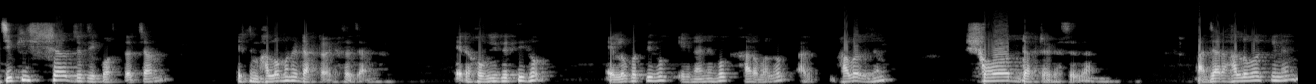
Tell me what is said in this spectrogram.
চিকিৎসা যদি করতে চান, একটি ভালো মানের ডাক্তারের কাছে যান। এটা হোমিওপ্যাথি হোক এলোপ্যাথি হোক, ইউনানি হোক, হারবাল হোক, আর ভালো একজন সৎ ডাক্তারের কাছে যান। আর যারা হালুয়া কিনেন,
